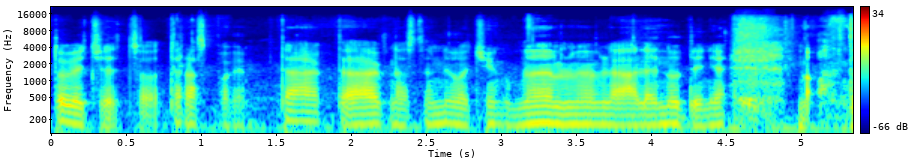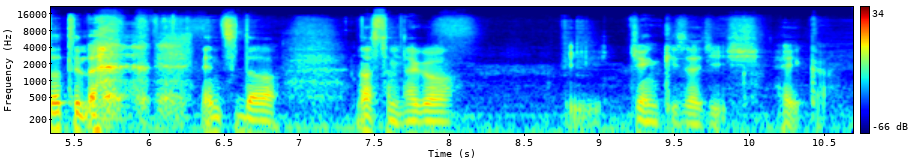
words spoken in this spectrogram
To wiecie, co teraz powiem. Tak, tak, w następnym odcinku, bla, bla, bla, ale nudy, nie? No, to tyle. Więc do następnego i dzięki za dziś. Hejka.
